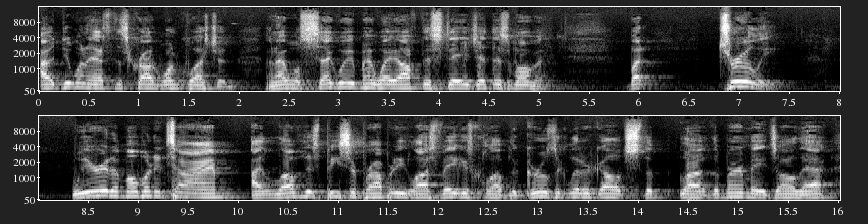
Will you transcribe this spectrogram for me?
I do want to ask this crowd one question. and I will segue my way off the stage at this moment. But truly, we're at a moment in time. I love this piece of property, Las Vegas Club, the Girls of Glitter Gulch, the uh, the Mermaids, all that.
